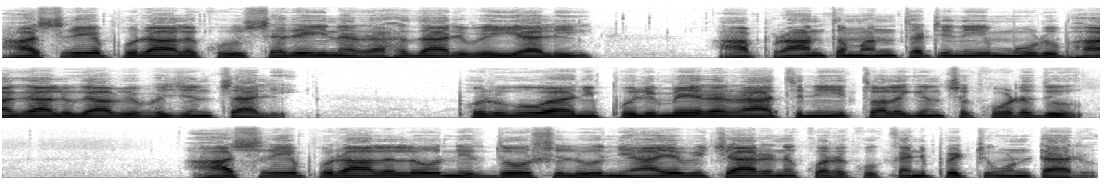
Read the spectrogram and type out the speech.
ఆశ్రయపురాలకు సరైన రహదారి వెయ్యాలి. ఆ ప్రాంతమంతటిని మూడు భాగాలుగా విభజించాలి. పొరుగువాని పొలిమేర రాతిని తొలగించకూడదు. ఆశ్రయపురాలలో నిర్దోషులు న్యాయ విచారణ కొరకు కనిపెట్టి ఉంటారు.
